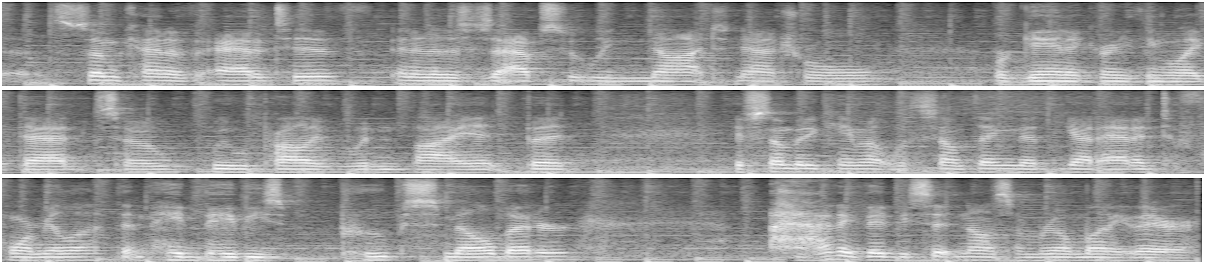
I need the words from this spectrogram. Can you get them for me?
uh, some kind of additive, and I know this is absolutely not natural, organic or anything like that, so we would probably wouldn't buy it, but if somebody came up with something that got added to formula that made babies poop smell better, I think they'd be sitting on some real money there.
